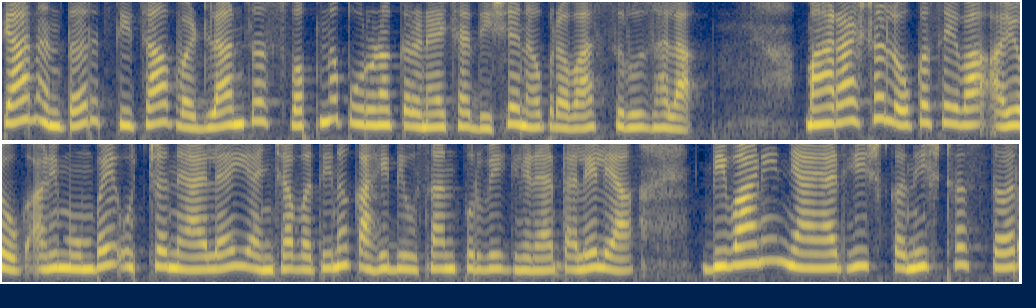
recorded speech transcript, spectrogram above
त्यानंतर तिचा वडिलांचं स्वप्न पूर्ण करण्याच्या दिशेनं प्रवास सुरू झाला. महाराष्ट्र लोकसेवा आयोग आणि मुंबई उच्च न्यायालय यांच्या वतीनं काही दिवसांपूर्वी घेण्यात आलेल्या दिवाणी न्यायाधीश कनिष्ठ स्तर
